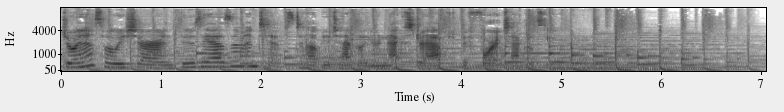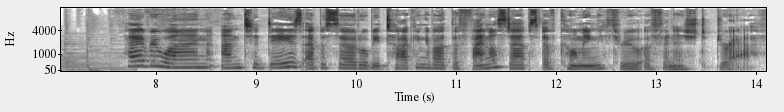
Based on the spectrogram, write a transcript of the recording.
Join us while we share our enthusiasm and tips to help you tackle your next draft before it tackles you. Hi, everyone. On today's episode, we'll be talking about the final steps of combing through a finished draft.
